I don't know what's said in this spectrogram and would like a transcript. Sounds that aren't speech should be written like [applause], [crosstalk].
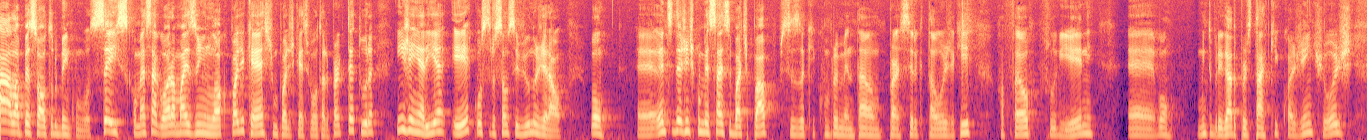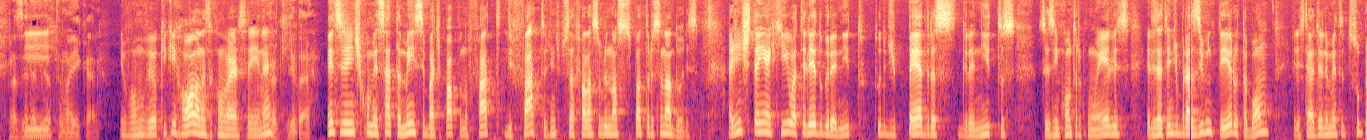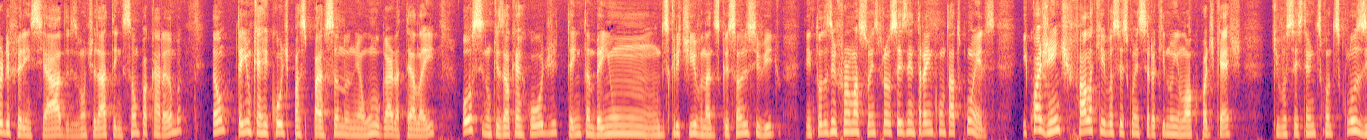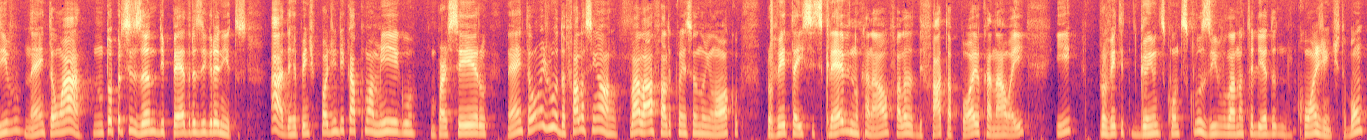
Fala pessoal, tudo bem com vocês? Começa agora mais um Inloco Podcast, um podcast voltado para arquitetura, engenharia e construção civil no geral. Bom, é, antes de a gente começar esse bate-papo, preciso aqui cumprimentar um parceiro que está hoje aqui, Rafael Flugiene. É, bom, muito obrigado por estar aqui com a gente hoje. Prazer e... é meu, tamo aí, cara. E vamos ver o que, que rola nessa conversa aí, vamos né? Ver o que, que dá. Antes de a gente começar também esse bate-papo no fato, de fato, a gente precisa falar sobre nossos patrocinadores. A gente tem aqui o Ateliê do Granito, tudo de pedras, granitos, vocês encontram com eles. Eles atendem o Brasil inteiro, tá bom? Eles têm um atendimento super diferenciado, eles vão te dar atenção pra caramba. Então, tem um QR Code passando em algum lugar da tela aí. Ou se não quiser o QR Code, tem também um, descritivo na descrição desse vídeo. Tem todas as informações para vocês entrarem em contato com eles. E com a gente, fala que vocês conheceram aqui no Inloco Podcast que vocês têm um desconto exclusivo, né? Então, ah, não estou precisando de pedras e granitos. Ah, de repente pode indicar para um amigo, um parceiro, né? Então ajuda, fala assim, ó, vai lá, fala que conheceu no Inloco, aproveita aí, se inscreve no canal, fala de fato, apoia o canal aí e aproveita e ganha um desconto exclusivo lá no ateliê do, com a gente, tá bom?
